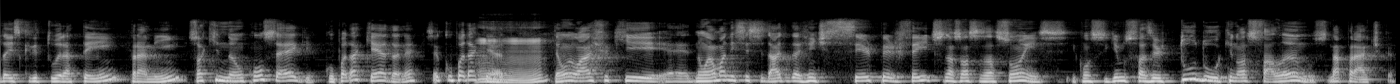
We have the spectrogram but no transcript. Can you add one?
da escritura tem para mim, só que não consegue. Culpa da queda, né? Isso é culpa da queda. Uhum. Então, eu eu acho que é, não é uma necessidade da gente ser perfeitos nas nossas ações e conseguimos fazer tudo o que nós falamos na prática.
